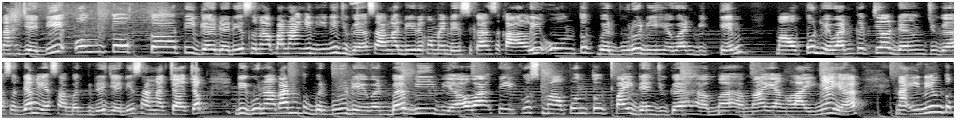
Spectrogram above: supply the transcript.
Nah, jadi untuk ketiga dari senapan angin ini juga sangat direkomendasikan sekali untuk berburu di hewan big game maupun hewan kecil dan juga sedang ya sahabat gede. Jadi sangat cocok digunakan untuk berburu di hewan babi, biawak, tikus maupun tupai dan juga hama-hama yang lainnya ya. Nah, ini untuk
